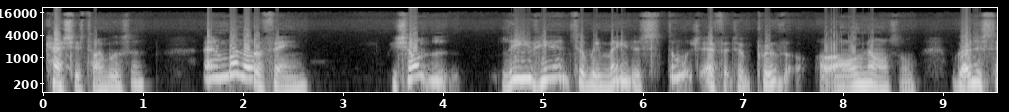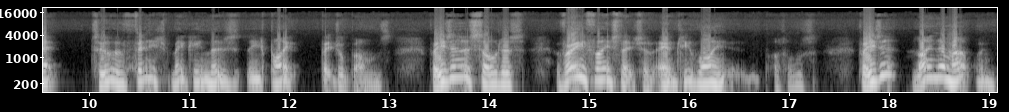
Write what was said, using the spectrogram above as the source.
cash this time, Wilson. And one other thing. We shan't leave here until we made a staunch effort to improve our own arsenal. We're going to set to and finish making those these pipe petrol bombs. Frazer has sold us a very fine selection of empty wine bottles. Frazer, line them up and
